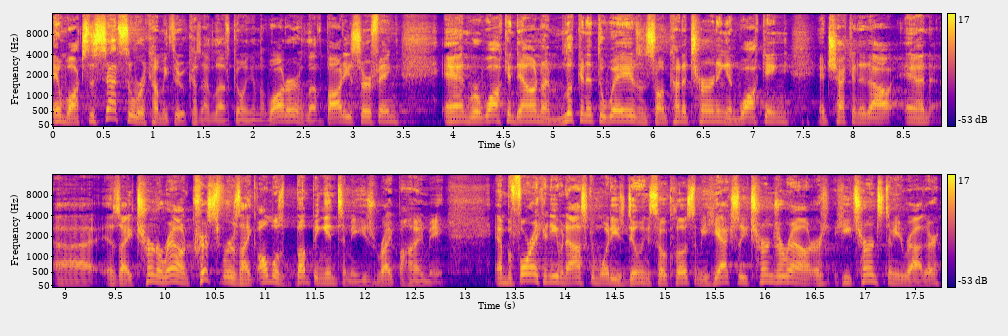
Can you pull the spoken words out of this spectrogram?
and watch the sets that were coming through because i love going in the water i love body surfing. And we're walking down i'm looking at the waves and so i'm kind of turning and walking and checking it out. And uh, as i turn around christopher's like almost bumping into me. He's right behind me and before I can even ask him what he's doing so close to me, he actually turns around, or he turns to me rather,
